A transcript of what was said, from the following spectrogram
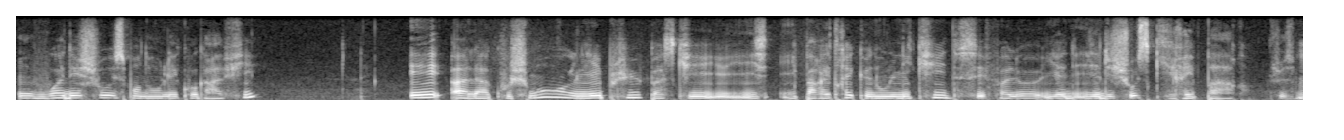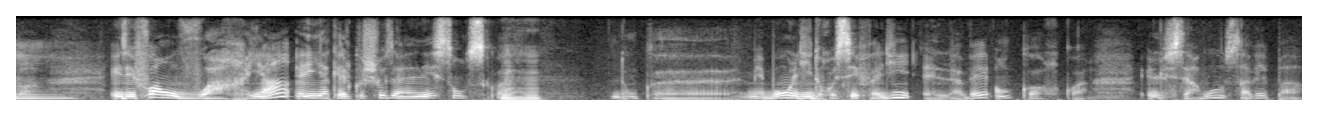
on voit des choses pendant l'échographie. Et à l'accouchement, il n'y est plus parce qu'il il- il paraîtrait que dans le liquide céphaleux, il y a des, il y a des choses qui réparent. Je sais pas. Mhm. Et des fois, on voit rien et il y a quelque chose à la naissance, quoi. Mhm. Donc, euh, mais bon, l'hydrocéphalie, elle l'avait encore, quoi. Et le cerveau, on ne savait pas.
